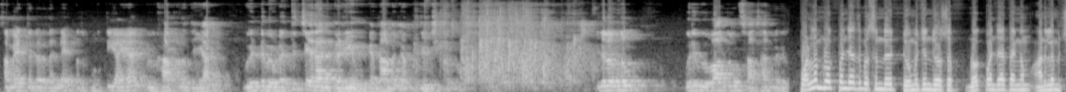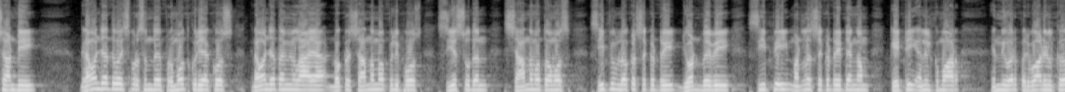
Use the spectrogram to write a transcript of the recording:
സമയത്തിന് തന്നെ അത് പൂർത്തിയായാൽ ഉദ്ഘാടനം ചെയ്യാൻ വീണ്ടും ഇവിടെ എത്തിച്ചേരാൻ കഴിയും എന്നാണ് ഞാൻ പ്രതീക്ഷിക്കുന്നത് ഇതിലൊന്നും ഒരു വിവാദവും സാധാരണ Pallam block panchayat president Tomichan Joseph block panchayat അംഗം അനിലം ചാണ്ടി ഗ്രാമപഞ്ചായത്ത് വൈസ് പ്രസിഡന്റ് പ്രമോദ് കുര്യാക്കോസ് ഗ്രാമപഞ്ചായത്ത് അംഗങ്ങളായ doctor Santhamma Philipose C S Sudhan Santhamma Thomas C P M local secretary John Baby C P I മണ്ഡലം സെക്രട്ടേറിയറ്റ് അംഗം കെ ടി അനിൽകുമാർ എന്നിവർ പരിപാടികൾക്ക്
